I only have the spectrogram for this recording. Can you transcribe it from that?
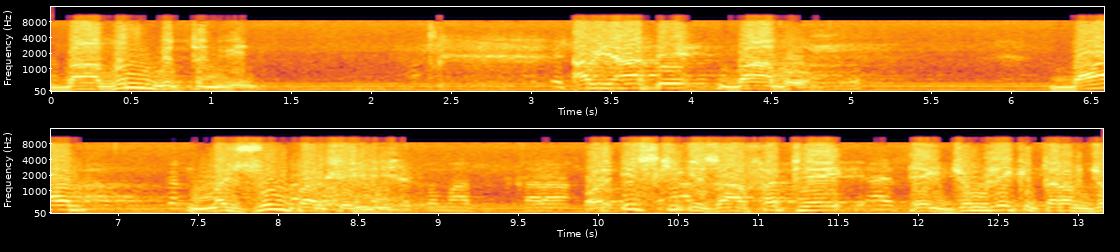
بابن بالتنوین۔ اب یہاں پہ بابو باب مجزوم پڑھتے ہیں۔ اور اس کی اضافت ہے ایک جملے کی طرف جو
